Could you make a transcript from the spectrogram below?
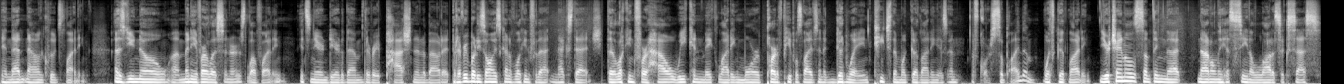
and that now includes lighting. As you know, uh, many of our listeners love lighting. It's near and dear to them. They're very passionate about it. But everybody's always kind of looking for that next edge. They're looking for how we can make lighting more part of people's lives in a good way and teach them what good lighting is and, of course, supply them with good lighting. Your channel is something that not only has seen a lot of success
